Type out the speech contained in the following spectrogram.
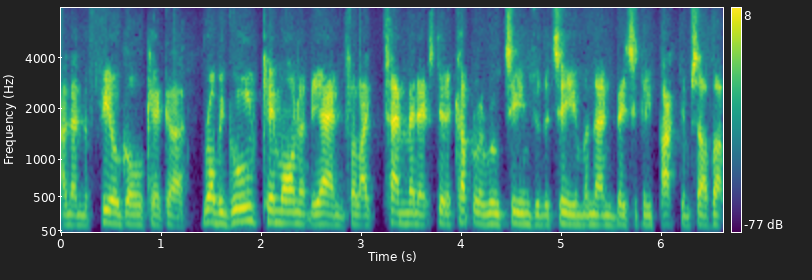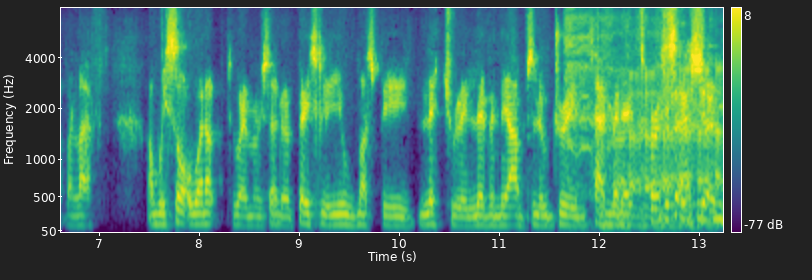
And then the field goal kicker, Robbie Gould, came on at the end for like 10 minutes, did a couple of routines with the team, and then basically packed himself up and left And we sort of went up to him and said, basically, you must be literally living the absolute dream. Ten minutes for a session,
